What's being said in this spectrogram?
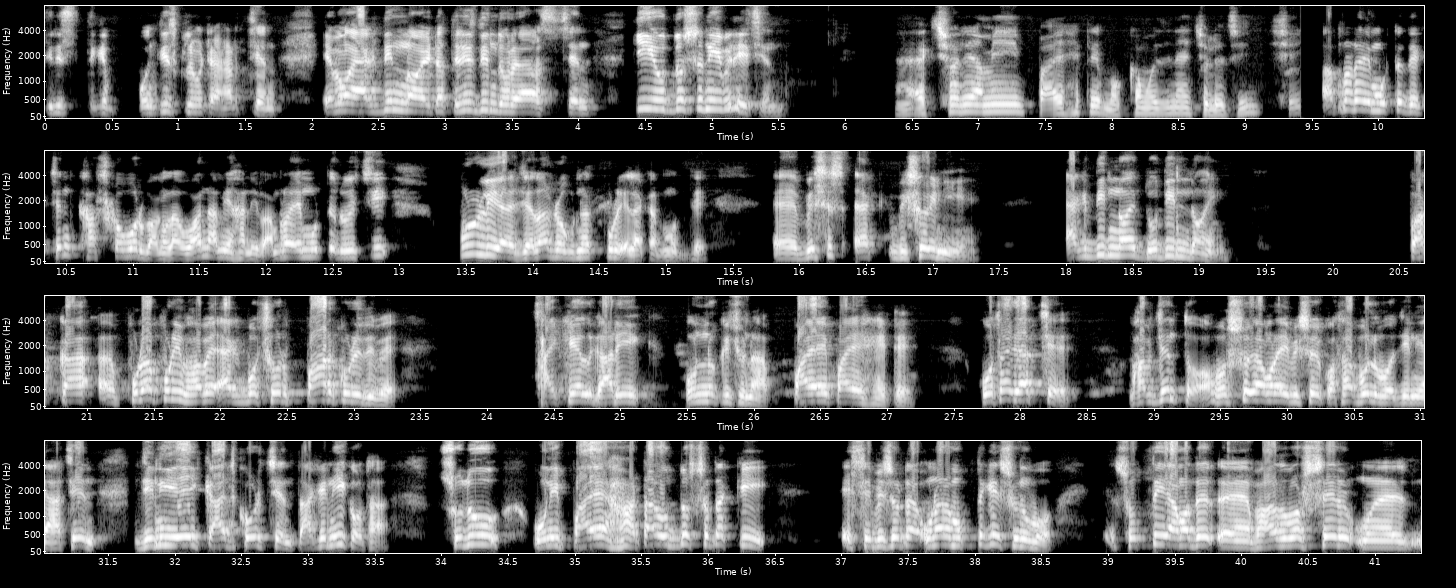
তিরিশ থেকে পঁয়ত্রিশ কিলোমিটার হাঁটছেন এবং একদিন নয় এটা তিরিশ দিন ধরে আসছেন। কি উদ্দেশ্য নিয়ে বেরিয়েছেন? অ্যাকচুয়ালি আমি পায়ে হেঁটে মক্কা মদিনায় চলেছি। সেই আপনারা এই মুহূর্তে দেখছেন খাস খবর বাংলা ওয়ান আমি হানিফ। আমরা এই মুহূর্তে রয়েছি পুরুলিয়া জেলার রঘুনাথপুর এলাকার মধ্যে। বিশেষ এক বিষয় নিয়ে। একদিন নয় দুদিন নয়। পাক্কা পুরাপুরি ভাবে এক বছর পার করে দিবে। সাইকেল গাড়ি অন্য কিছু না। পায়ে পায়ে হেঁটে। কোথায় যাচ্ছে? ভাবছেন তো? অবশ্যই আমরা এই বিষয়ে কথা বলব। যিনি আছেন, যিনি এই কাজ করছেন, তাকে নিয়ে কথা। শুধু উনি পায়ে হাঁটার উদ্দেশ্যটা কি? সে বিষয়টা ওনার মুখ থেকে শুনব। সত্যি আমাদের ভারতবর্ষের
